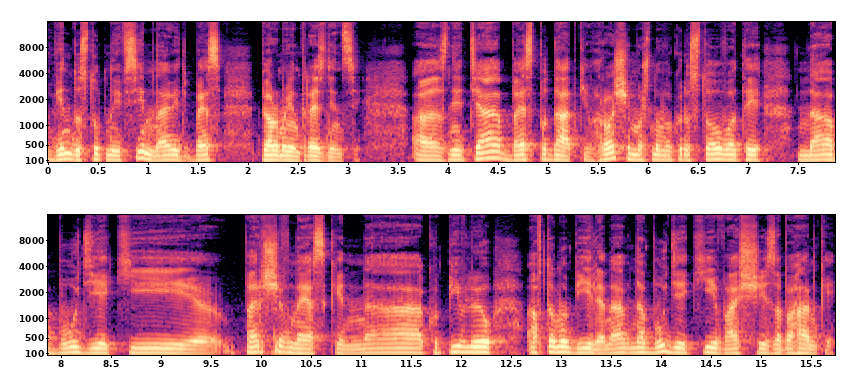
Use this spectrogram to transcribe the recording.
Він доступний всім навіть без Permanent Residency. Зняття без податків. Гроші можна використовувати на будь-які перші внески, на купівлю автомобіля, на, на будь-які ваші забаганки.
